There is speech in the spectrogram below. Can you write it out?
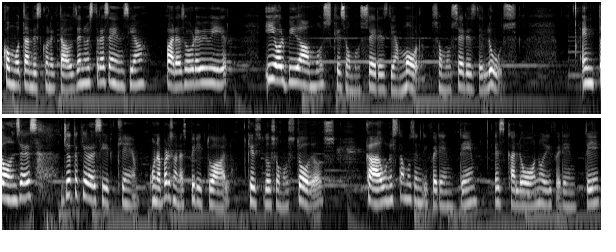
como tan desconectados de nuestra esencia para sobrevivir y olvidamos que somos seres de amor, somos seres de luz. Entonces, yo te quiero decir que una persona espiritual, que lo somos todos, cada uno estamos en diferente escalón o diferente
